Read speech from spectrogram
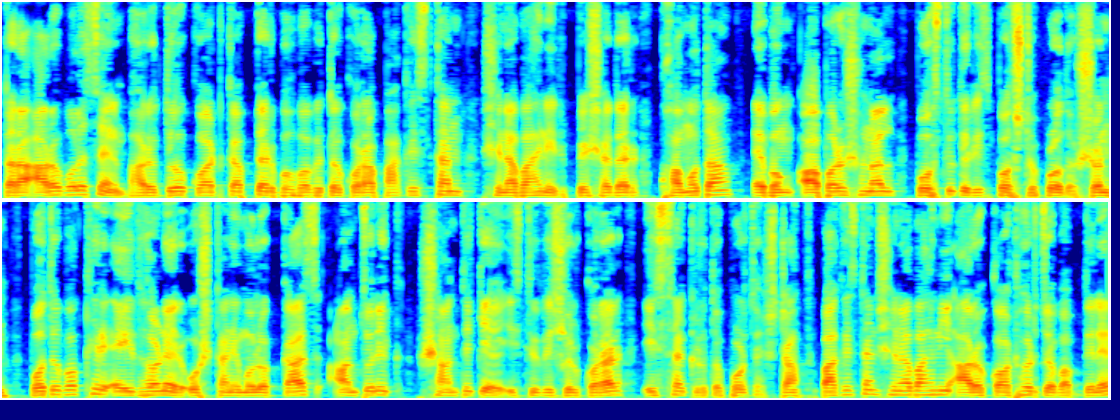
তারা আরও বলেছেন, ভারতীয় কোয়াডকাপ্টার ভূপাবিত করা পাকিস্তান সেনাবাহিনীর পেশাদার ক্ষমতা এবং অপারেশনাল প্রস্তুতির স্পষ্ট প্রদর্শন। প্রতিপক্ষের এই ধরনের উস্কানিমূলক কাজ আঞ্চলিক শান্তিকে স্থিতিশীল করার ইচ্ছাকৃত প্রচেষ্টা। পাকিস্তান সেনাবাহিনী আরও কঠোর জবাব দিলে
